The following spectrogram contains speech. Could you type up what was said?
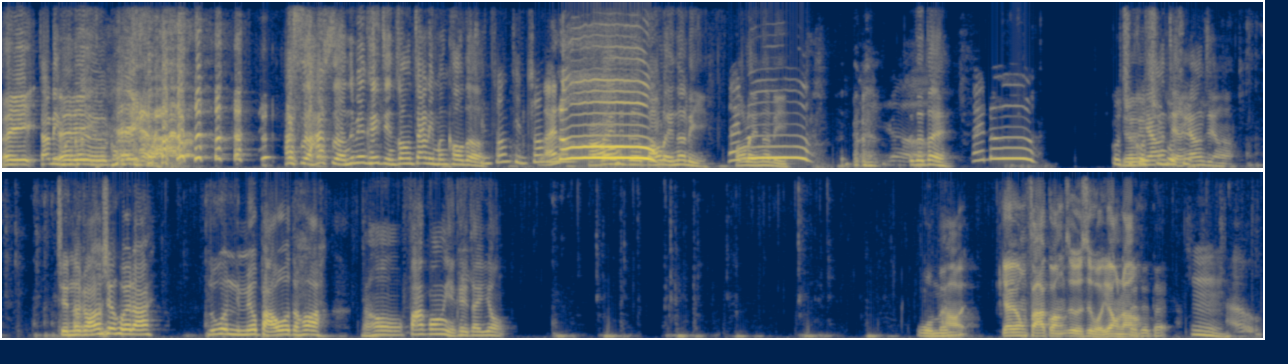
哎，家里门口有一个空间。他死了，他死了，那边可以捡装，家里门口的，捡装捡装，来喽，在那个堡垒那里，堡垒那里，对对对，来喽，过去过去过去，样捡了。捡了赶快先回来。如果你没有把握的话，然后发光也可以再用。我们好，要用发光，是不是？我用了对对。对，嗯，好，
